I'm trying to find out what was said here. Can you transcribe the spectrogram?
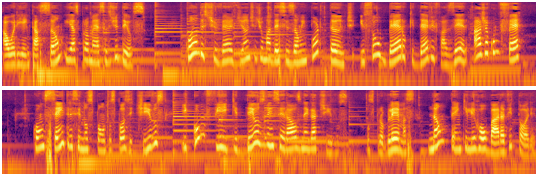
a orientação e as promessas de Deus. Quando estiver diante de uma decisão importante e souber o que deve fazer, haja com fé. Concentre-se nos pontos positivos e confie que Deus vencerá os negativos. Os problemas não têm que lhe roubar a vitória.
